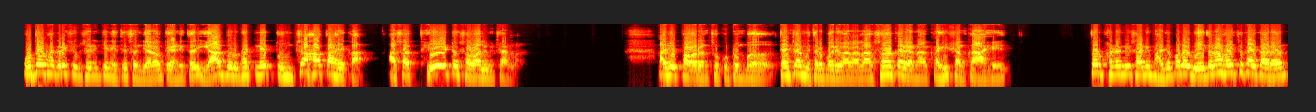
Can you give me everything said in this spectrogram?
उद्धव ठाकरे शिवसेनेचे नेते संजय राऊत यांनी तर या दुर्घटनेत तुमचा हात आहे का असा थेट सवाल विचारला. अजित पवारांचं कुटुंब त्यांच्या मित्रपरिवाराला सहकार्यांना काही शंका आहेत. तर फडणवीस आणि भाजपला वेदना व्हायचं काय कारण?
